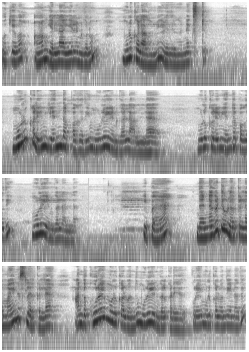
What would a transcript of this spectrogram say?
ஓகேவா? ஆம் எல்லா ஏழு எண்களும் முழுக்களாகும்னு எழுதிருங்க. நெக்ஸ்ட்டு முழுக்களின் எந்த பகுதி முழு எண்கள் அல்ல? முழுக்களின் எந்த பகுதி முழு எண்கள் அல்ல? இப்போ இந்த நெகட்டிவில் இருக்குல்ல மைனஸில் இருக்குல்ல அந்த குறை முழுக்கள் வந்து முழு எண்கள் கிடையாது. குறை முழுக்கள் வந்து என்னது?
